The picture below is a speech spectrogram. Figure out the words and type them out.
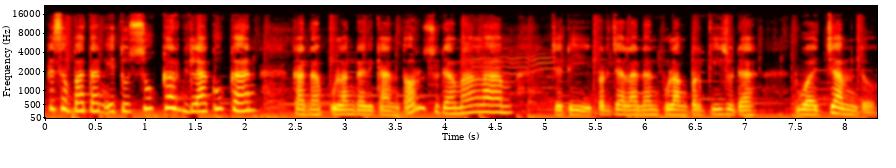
kesempatan itu sukar dilakukan karena pulang dari kantor sudah malam. Jadi perjalanan pulang pergi sudah dua jam tuh.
